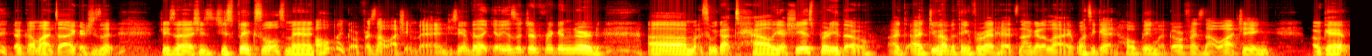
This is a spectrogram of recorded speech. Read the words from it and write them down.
yo, come on, Tiger. She's a, she's a, she's she's pixels, man. I hope my girlfriend's not watching, man. She's gonna be like, yo, you're such a freaking nerd. Um, so we got Talia. She is pretty though. I I do have a thing for redheads. Not gonna lie. Once again, hoping my girlfriend's not watching. Okay,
